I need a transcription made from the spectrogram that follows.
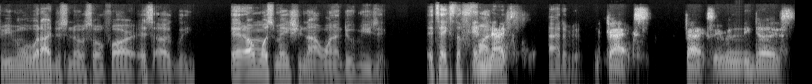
even with what I just know so far, it's ugly it almost makes you not want to do music. It takes the fun out of it. Facts, facts. It really does.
